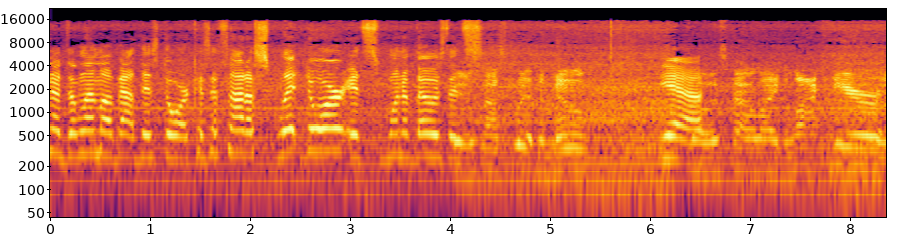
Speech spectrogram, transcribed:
having a dilemma about this door because it's not a split door. It's one of those Yeah, that's it's not split in the middle, yeah. so it's kind of like locked here or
